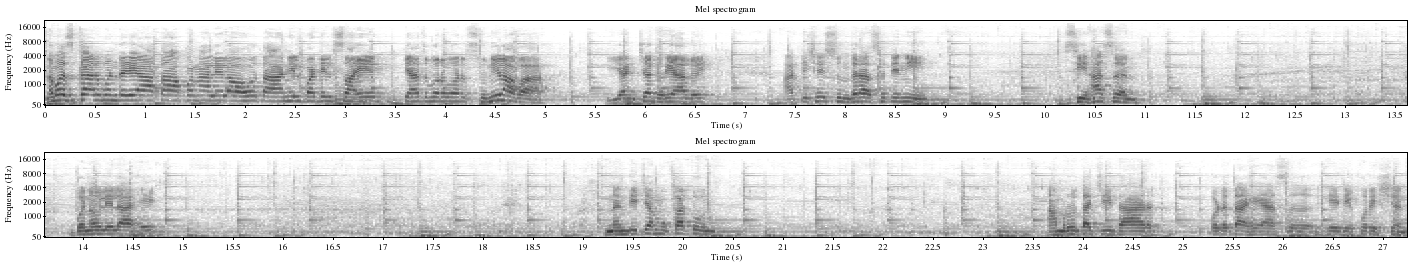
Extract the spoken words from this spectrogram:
नमस्कार मंडळी आता आपण आलेलो आहोत अनिल पाटील साहेब त्याचबरोबर सुनील आबा यांच्या घरी आलोय. अतिशय सुंदर असं त्यांनी सिंहासन बनवलेलं आहे. नंदीच्या मुखातून अमृताची धार पडत आहे असं हे डेकोरेशन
